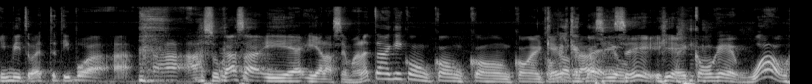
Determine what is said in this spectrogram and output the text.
invitó a este tipo a, a- a- a su casa? Y, y a la semana están aquí con, con, con, con el el otra vez. vacío. Sí, y es como que, wow.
